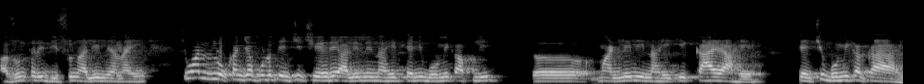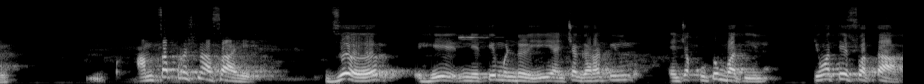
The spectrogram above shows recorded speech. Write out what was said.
अजून तरी दिसून आलेली नाही किंवा लोकांच्या पुढे त्यांचे चेहरे आलेले नाहीत त्यांनी भूमिका आपली मांडलेली नाही की काय आहे त्यांची भूमिका काय आहे? आमचा प्रश्न असा आहे जर हे नेते मंडळी यांच्या घरातील यांच्या कुटुंबातील किंवा ते स्वतः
